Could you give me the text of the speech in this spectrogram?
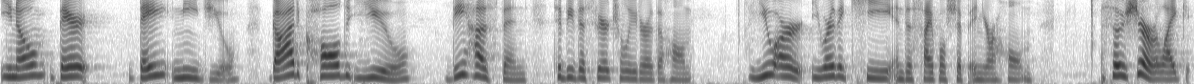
you know, there they need you. God called you, the husband, to be the spiritual leader of the home. You are you are the key in discipleship in your home. So sure, like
